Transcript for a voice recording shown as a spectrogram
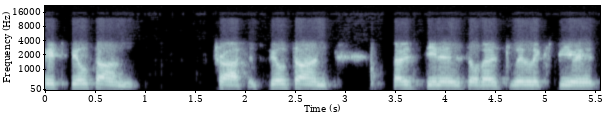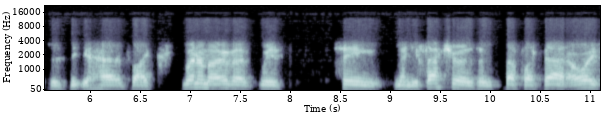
It's built on trust. It's built on those dinners or those little experiences that you have. Like when I'm over with seeing manufacturers and stuff like that, I always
